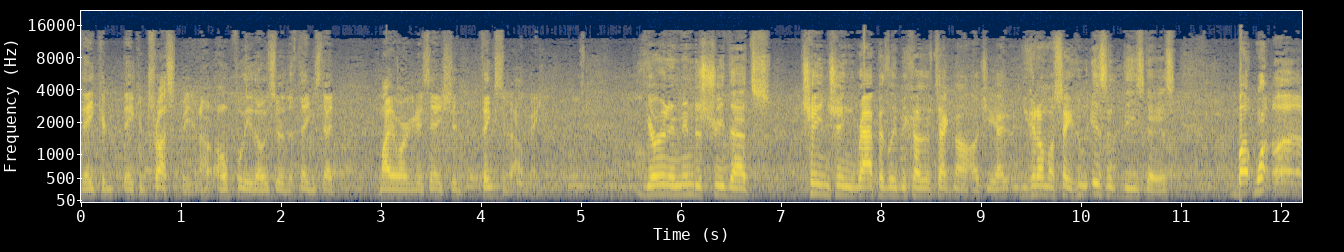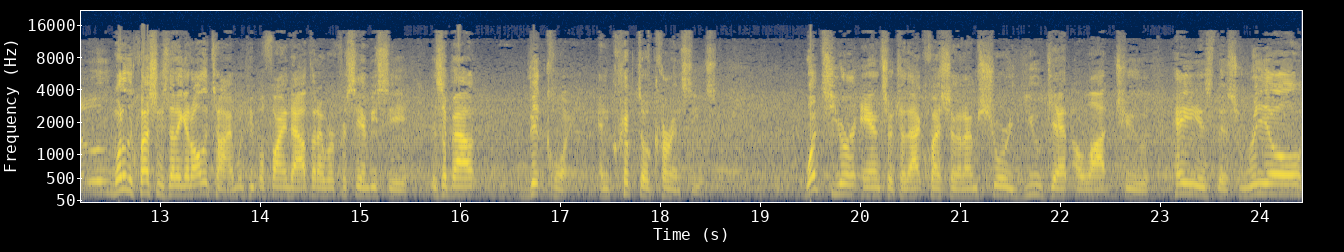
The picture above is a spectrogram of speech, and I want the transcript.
they can they can trust me. And hopefully, those are the things that my organization thinks about me. You're in an industry that's changing rapidly because of technology. You can almost say who isn't these days. But one, uh, one of the questions that I get all the time when people find out that I work for CNBC is about Bitcoin and cryptocurrencies. What's your answer to that question? And I'm sure you get a lot too. Hey, is this real?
